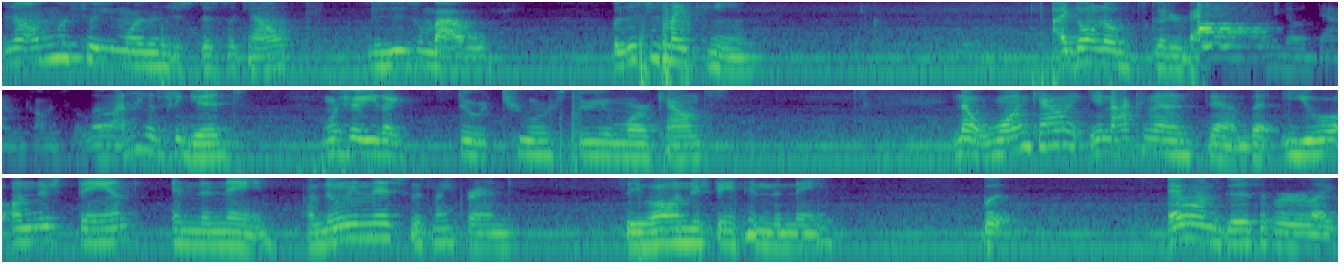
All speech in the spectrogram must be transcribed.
You know, I'm gonna show you more than just this account. Let's do some battles, but this is my team. I don't know if it's good or bad comments below. I think it's pretty good. I'm gonna show you like two or three more counts. Now, one count you're not gonna understand, but you will understand in the name. I'm doing this with my friend, so you will understand in the name. But everyone's good except for like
